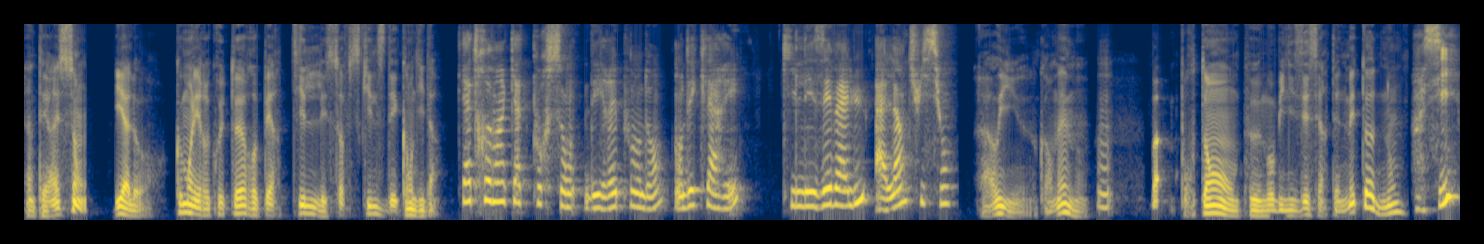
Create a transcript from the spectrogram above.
Intéressant. Et alors, comment les recruteurs repèrent-ils les soft skills des candidats? 84% des répondants ont déclaré qu'ils les évaluent à l'intuition. Ah oui, euh, quand même. Mm. Bah, pourtant, on peut mobiliser certaines méthodes, non? Ah si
